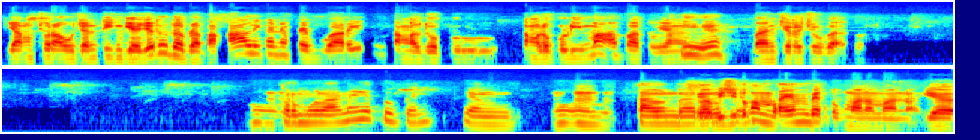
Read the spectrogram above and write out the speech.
yang curah hujan tinggi aja tuh udah berapa kali kan yang Februari itu tanggal 20 tanggal 25 apa tuh yang Iya, banjir juga tuh Hmm, permulaannya itu, Pin. Yang hmm. tahun Ya, baru habis itu kan merembet tuh ke mana-mana. Ya,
